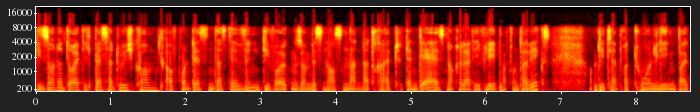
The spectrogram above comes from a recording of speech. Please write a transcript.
die Sonne deutlich besser durchkommt, aufgrund dessen, dass der Wind die Wolken so ein bisschen auseinandertreibt. Denn der ist noch relativ lebhaft unterwegs und die Temperaturen liegen bei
